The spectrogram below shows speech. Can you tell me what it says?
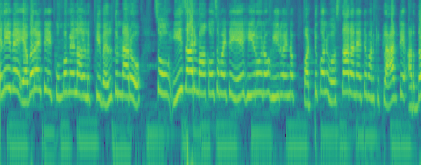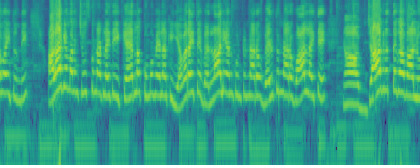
ఎనీవే ఎవరైతే ఈ కుంభమేళాలకి వెళ్తున్నారో సో ఈసారి మా కోసం అయితే ఏ హీరోనో హీరోయిన్ పట్టుకొని వస్తారని అయితే మనకి క్లారిటీ అర్థమవుతుంది అలాగే మనం చూసుకున్నట్లయితే ఈ కేరళ కుంభమేళాకి ఎవరైతే వెళ్ళాలి అనుకుంటున్నారో వెళ్తున్నారో వాళ్ళైతే జాగ్రత్తగా వాళ్ళు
